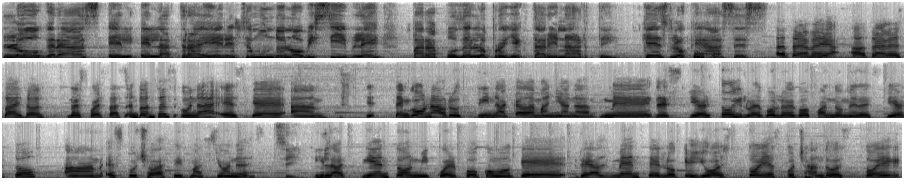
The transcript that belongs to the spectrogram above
logras el, atraer ese mundo no visible para poderlo proyectar en arte? ¿Qué es lo que haces? Otra vez, otra vez hay dos respuestas. Entonces, una es que tengo una rutina cada mañana. Me despierto y luego, luego cuando me despierto, escucho afirmaciones y las siento en mi cuerpo como que realmente lo que yo estoy escuchando estoy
